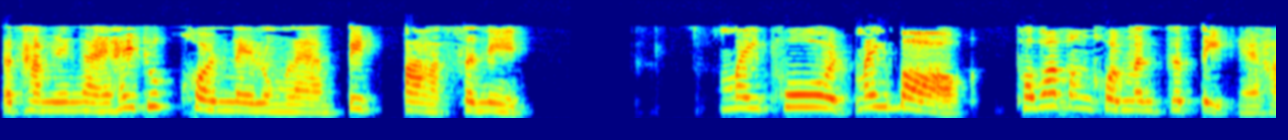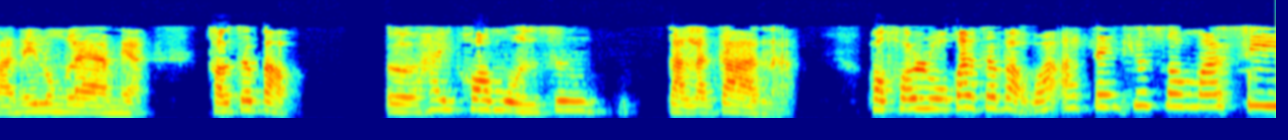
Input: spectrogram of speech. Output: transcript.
จะทำยังไงให้ทุกคนในโรงแรมปิดปากสนิท ไม่พูดไม่บอก ราะว่าบางคนมันจะติดไงคะในโรงแรมเนี่ยเขาจะแบบเออให้ข้อมูลซึ่งกันละกันอะ พอเขารู้ก็จะแบบว่า thank you so much see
